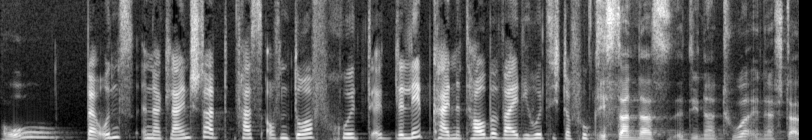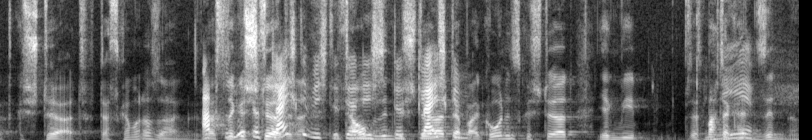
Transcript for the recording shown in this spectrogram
Oh. Bei uns in der Kleinstadt, fast auf dem Dorf, holt, äh, lebt keine Taube, weil die holt sich der Fuchs. Ist dann das, die Natur in der Stadt gestört? Das kann man doch sagen. Du Absolut, das Gleichgewicht die ist ja Tauben nicht- sind das gestört, der Balkon ist gestört. Irgendwie, das macht ja Nee. keinen Sinn. Ne?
